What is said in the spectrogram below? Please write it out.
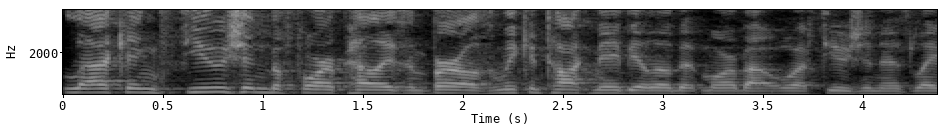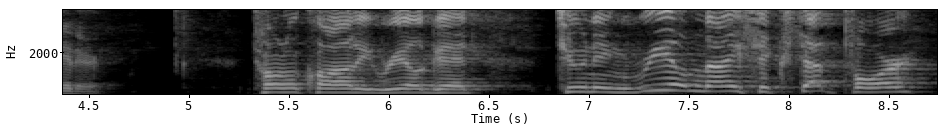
lacking fusion before appellis and birls. And we can talk maybe a little bit more about what fusion is later. Tonal quality, real good. Tuning, real nice, except for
